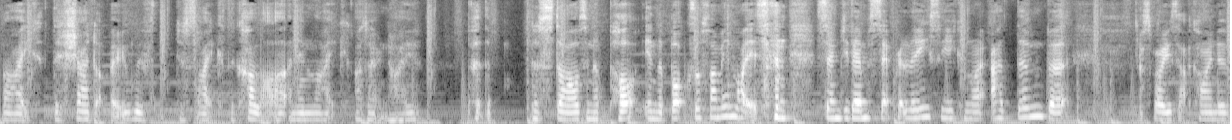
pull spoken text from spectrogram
like the shadow with just like the colour and then like, I don't know, put the the stars in a pot in the box or something like it send, send you them separately so you can like add them but I suppose that kind of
